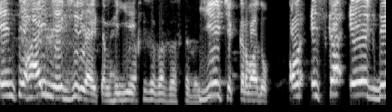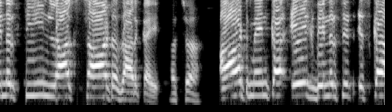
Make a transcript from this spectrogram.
इंतहाई लग्जरी आइटम है ये। ज़बरदस्त है ये चेक करवा दो। और इसका एक डिनर तीन लाख साठ हज़ार का है। अच्छा। आठ मैन का एक डिनर सेट इसका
